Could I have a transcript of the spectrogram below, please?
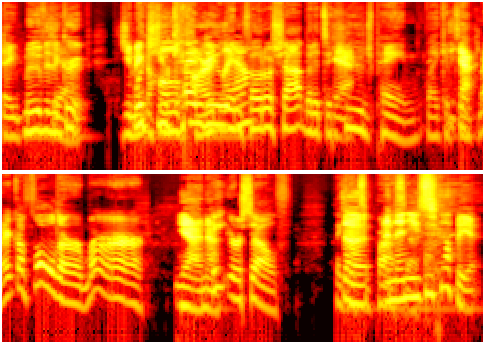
they move as a Yeah. group. Did you make Which a whole you can do layout? in Photoshop, but it's a Yeah. huge pain. Like it's Yeah. like make a folder, brr, yeah, no. hate yourself. Like so and then you can copy it.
